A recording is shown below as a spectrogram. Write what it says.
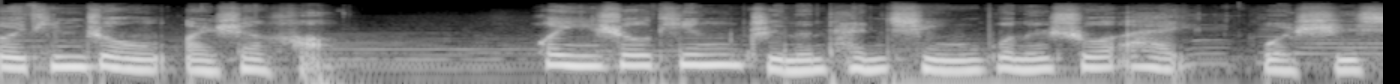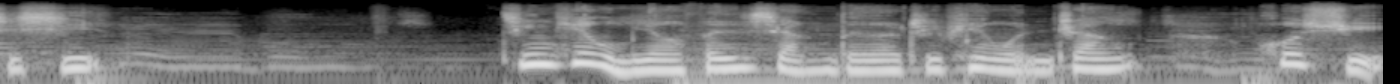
各位听众，晚上好，欢迎收听《只能谈情不能说爱》，我是西西。今天我们要分享的这篇文章，或许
